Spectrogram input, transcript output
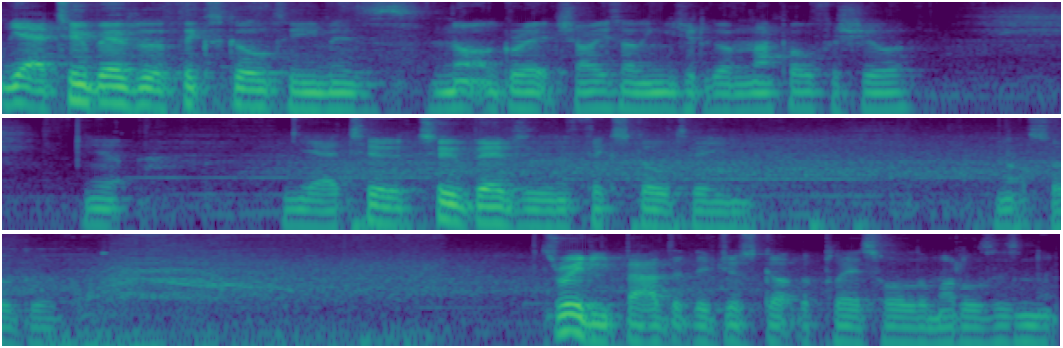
yeah, two babes with a thick skull team is not a great choice. I think you should have gone Napo for sure. Yeah, yeah, two two babes with a thick skull team, not so good. It's really bad that they've just got the placeholder models, isn't it?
